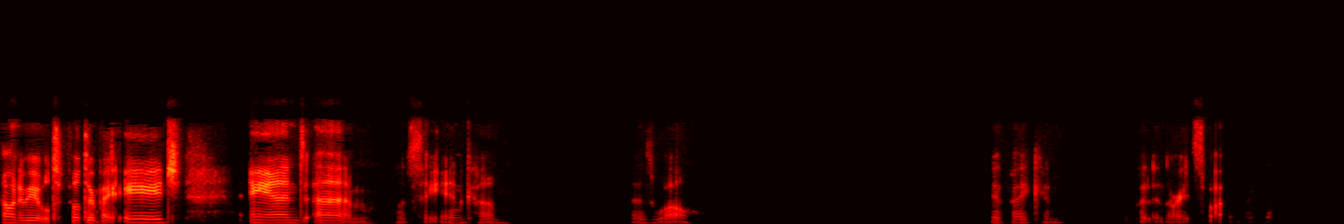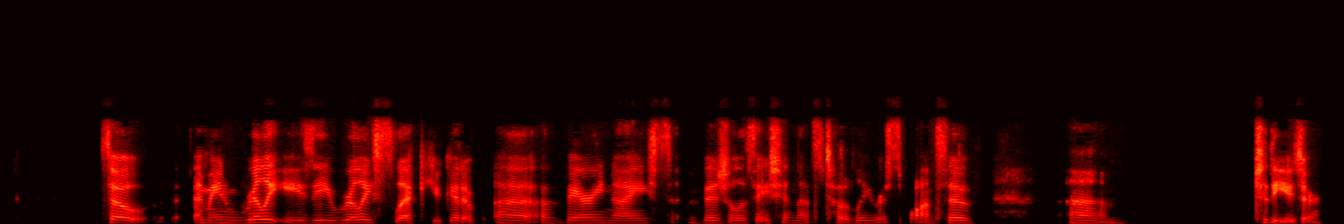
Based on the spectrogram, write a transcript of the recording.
I want to be able to filter by age and um, let's say income as well. If I can put in the right spot. So, I mean, really easy, really slick. You get a, a, a very nice visualization that's totally responsive um, to the user.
